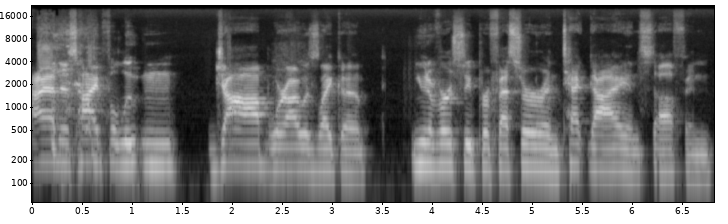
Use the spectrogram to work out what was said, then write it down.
I had this highfalutin job where I was like a university professor and tech guy and stuff, and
